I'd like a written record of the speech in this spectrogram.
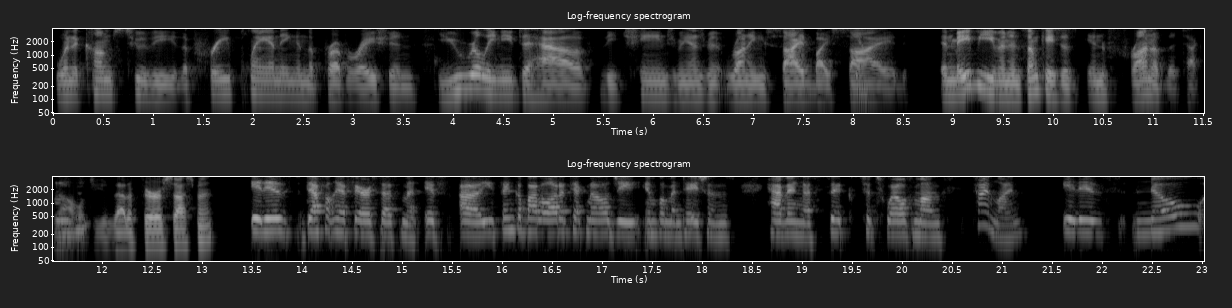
when it comes to the the pre-planning and the preparation you really need to have the change management running side by side yeah. and maybe even in some cases in front of the mm-hmm. technology mm-hmm. is that a fair assessment it is definitely a fair assessment if uh, you think about a lot of technology implementations having a six to 12 month timeline it is no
